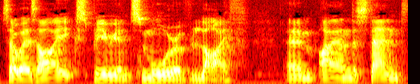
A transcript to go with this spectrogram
So as I experience more of life, um, I understand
